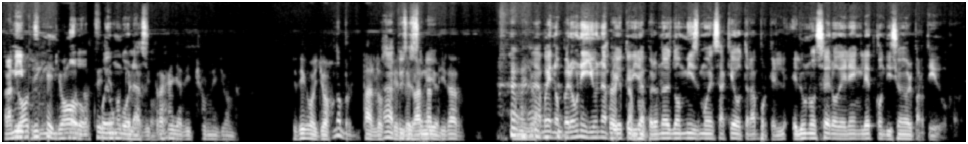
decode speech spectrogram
para mí, yo pues, dije yo, modo, no estoy fue un diciendo que el golazo. arbitraje ¿no? haya dicho una y una. Yo digo yo, No, pero- para los ah, que tú le van a tirar. Ah, bueno, pero una y una, pero yo te diría, pero no es lo mismo esa que otra, porque el, el 1-0 del Englet condicionó el partido, cabrón.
